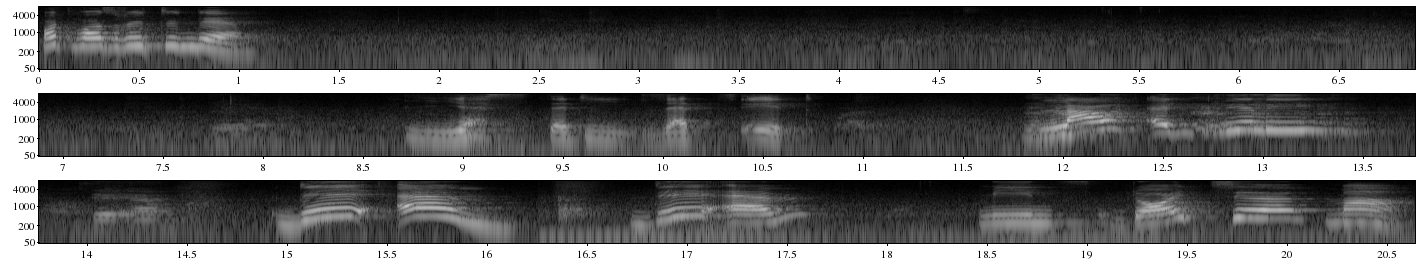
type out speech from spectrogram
What was written there? Yes, Daddy, that's it. Loud and clearly. DM. DM. DM means Deutsche Mark.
